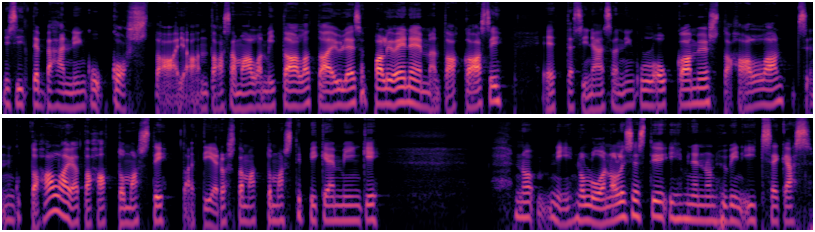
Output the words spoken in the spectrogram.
niin sitten vähän niin kuin kostaa ja antaa samalla mitalla tai yleensä paljon enemmän takaisin että sinänsä niin kuin loukkaa myös tahallaan, se niin kuin tahallaan ja tahattomasti tai tiedostamattomasti pikemminkin. No niin, no luonnollisesti ihminen on hyvin itsekäs,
